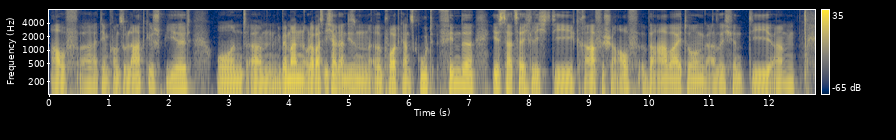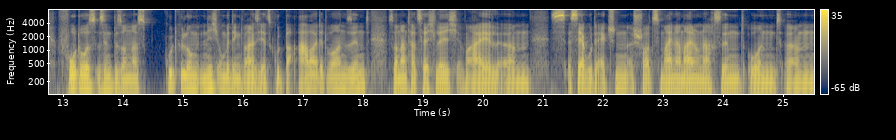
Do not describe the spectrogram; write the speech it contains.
auf äh, dem Konsulat gespielt. Und ähm, wenn man, oder was ich halt an diesem Report ganz gut finde, ist tatsächlich die grafische Aufbearbeitung. Also ich finde, die ähm, Fotos sind besonders gut gelungen, nicht unbedingt, weil sie jetzt gut bearbeitet worden sind, sondern tatsächlich, weil ähm, es, sehr gute Action-Shots meiner Meinung nach sind und ähm,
